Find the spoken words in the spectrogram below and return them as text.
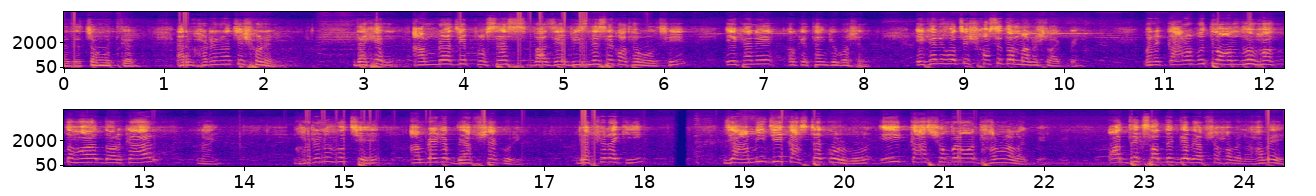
আচ্ছা চমৎকার। আর ঘটনা হচ্ছে, শোনেন। দেখেন, আমরা যে প্রসেস বা যে বিজনেসের কথা বলছি, এখানে ওকে থ্যাংক ইউ বসেন। এখানে হচ্ছে সচেতন মানুষ লাগবে। মানে কারও প্রতি অন্ধভক্ত হওয়ার দরকার নাই। ঘটনা হচ্ছে, আমরা এটা ব্যবসা করি। ব্যবসাটা কি? যে আমি যে কাজটা করব, এই কাজ সম্পর্কে আমার ধারণা লাগবে। অর্ধেক সর্ধেক দিয়ে ব্যবসা হবে না, হবে?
